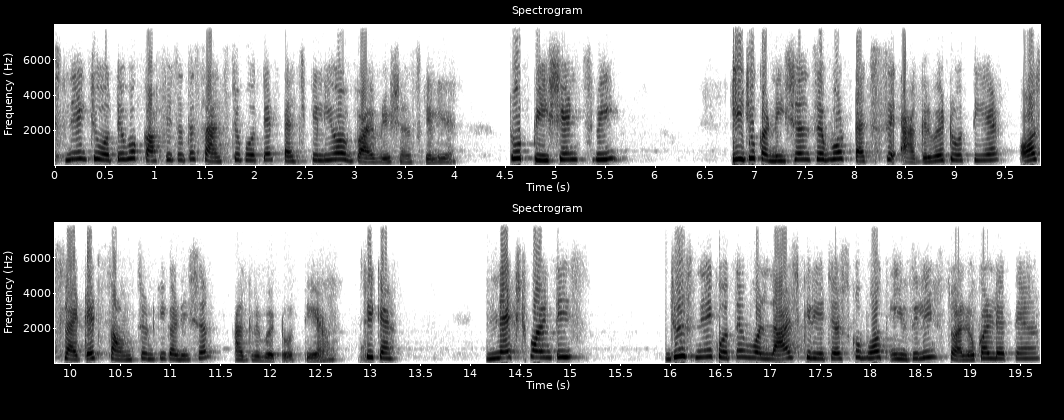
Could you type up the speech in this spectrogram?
स्नेक जो होते हैं, वो काफ़ी ज़्यादा सेंसिटिव होते हैं टच के लिए और वाइब्रेशन के लिए। तो पेशेंट्स भी की जो कंडीशन है, वो टच से एग्रीवेट होती है और स्लाइटेड साउंड से उनकी कंडीशन एग्रीवेट होती है। ठीक है? नेक्स्ट पॉइंट इज़ जो स्नेक होते हैं, वो लार्ज क्रिएचर्स को बहुत इजीली सॉलो कर लेते हैं।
